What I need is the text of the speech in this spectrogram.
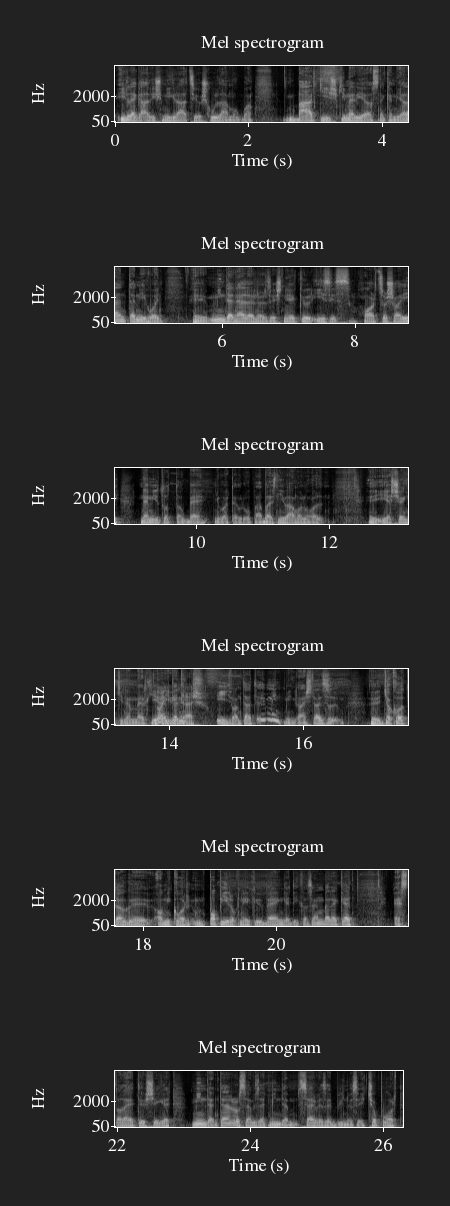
illegális migrációs hullámokban bárki is kimeri azt nekem jelenteni, hogy minden ellenőrzés nélkül ISIS harcosai nem jutottak be Nyugat-Európába. Ez nyilvánvalóan ilyet senki nem mer kijelenteni. Naivitás. Így van, tehát mint migráns. Tehát ez gyakorlatilag, amikor papírok nélkül beengedik az embereket, ezt a lehetőséget minden terrorszervezet, minden szervezet bűnözői csoport,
